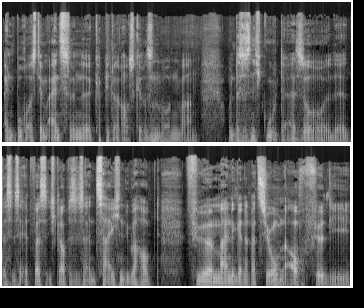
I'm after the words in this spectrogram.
ein Buch, aus dem einzelne Kapitel rausgerissen mhm. worden waren. Und das ist nicht gut. Also das ist etwas, ich glaube, es ist ein Zeichen überhaupt für meine Generation, auch für die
